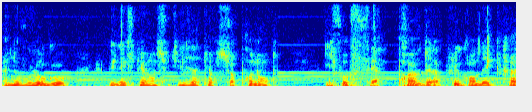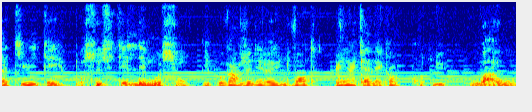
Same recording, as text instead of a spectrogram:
un nouveau logo, une expérience utilisateur surprenante. Il faut faire preuve de la plus grande des créativités pour susciter l'émotion et pouvoir générer une vente rien qu'avec un contenu waouh.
